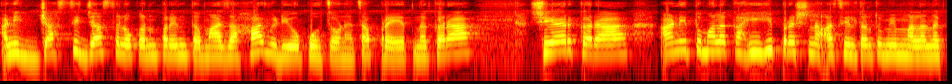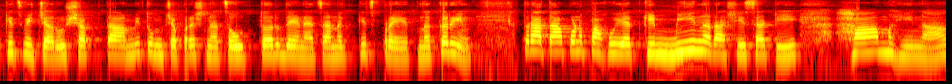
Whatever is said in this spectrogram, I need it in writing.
आणि जास्तीत जास्त लोकांपर्यंत माझा हा व्हिडिओ पोहोचवण्याचा प्रयत्न करा शेअर करा आणि तुम्हाला काहीही प्रश्न असेल तर तुम्ही मला नक्कीच विचारू शकता. मी तुमच्या प्रश्नाचं उत्तर देण्याचा नक्कीच प्रयत्न करीन. तर आता आपण पाहूयात की मीन राशीसाठी हा महिना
